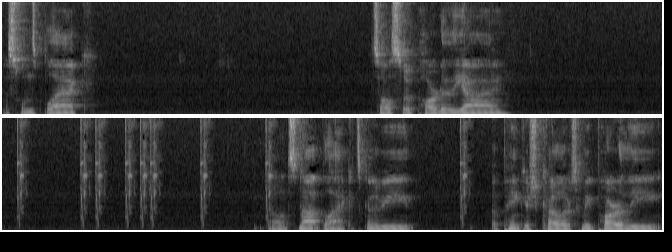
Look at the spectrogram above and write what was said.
This one's black. It's also part of the eye. No, it's not black. It's going to be a pinkish color. It's going to be part of the,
